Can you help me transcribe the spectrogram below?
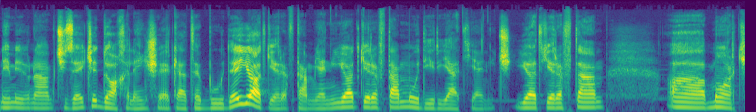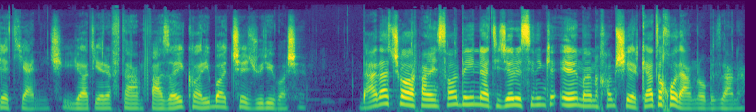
نمی‌دونم چیزایی که داخل این شرکت بوده یاد گرفتم. یعنی یاد گرفتم مدیریت یعنی چی؟ یاد گرفتم مارکت یعنی چی؟ یاد گرفتم فضای کاری با چه جوری باشه؟ بعد از چهار پنج سال به این نتیجه رسیدیم که اه من می‌خوام شرکت خودم رو بزنم.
